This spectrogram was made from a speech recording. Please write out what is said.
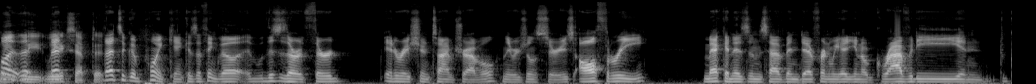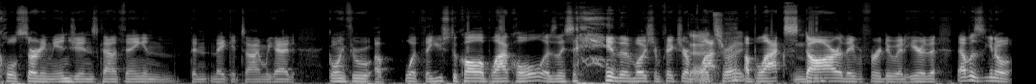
Well, that- we, we that- accept it. That's a good point, Ken, because I think the this is our third iteration of time travel in the original series. All three mechanisms have been different. We had, you know, gravity and cold starting the engines kind of thing, and then naked time. We had going through a what they used to call a black hole, as they say in the motion picture. A black, right. A black mm-hmm. star. They referred to it here. That that was, you know.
